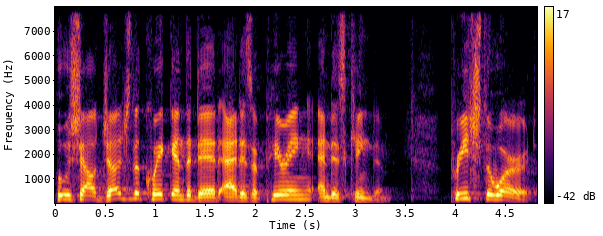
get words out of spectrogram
who shall judge the quick and the dead at his appearing and his kingdom. Preach the word.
